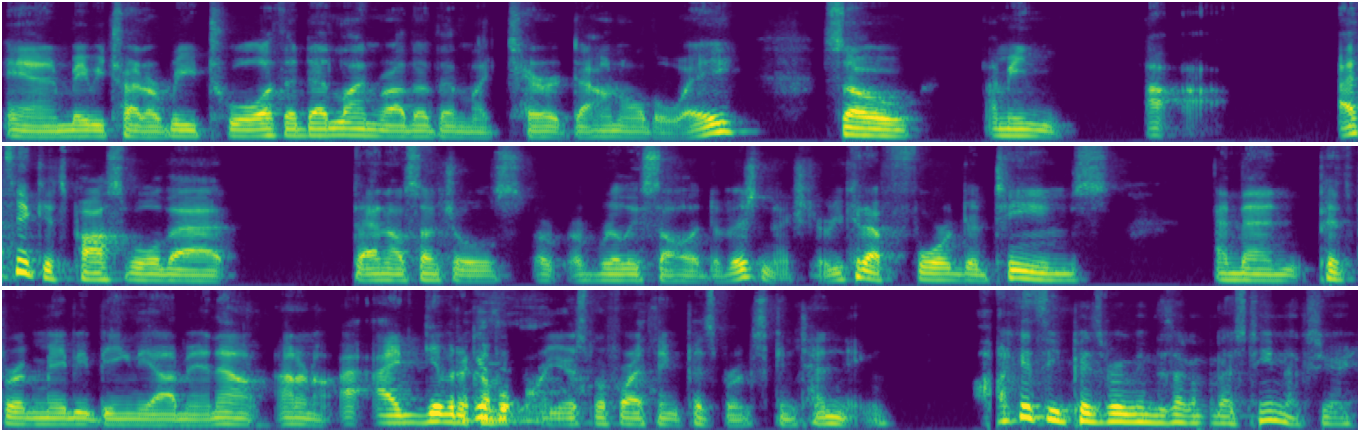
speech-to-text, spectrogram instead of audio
and maybe try to retool at the deadline rather than like tear it down all the way. So I mean, I I think it's possible that the NL Central's a, a really solid division next year. You could have four good teams and then Pittsburgh maybe being the odd man out. I don't know. I, would give it a couple more years before I think Pittsburgh's contending. I could see Pittsburgh being the second best team next year.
